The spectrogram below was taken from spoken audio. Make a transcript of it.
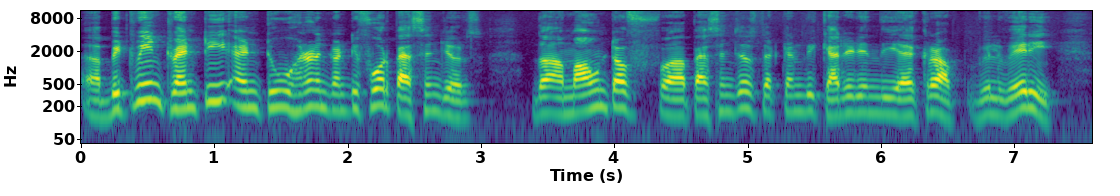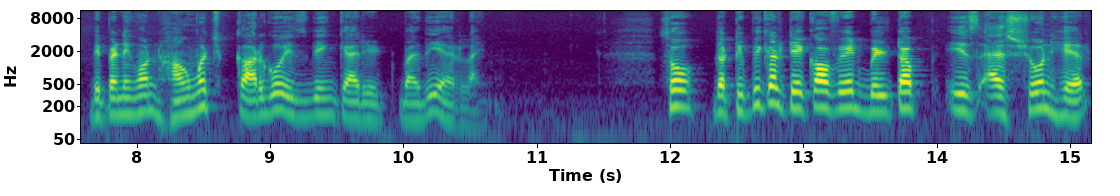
uh, between 20 and 224 passengers the amount of uh, passengers that can be carried in the aircraft will vary depending on how much cargo is being carried by the airline. So, the typical takeoff weight built up is as shown here.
